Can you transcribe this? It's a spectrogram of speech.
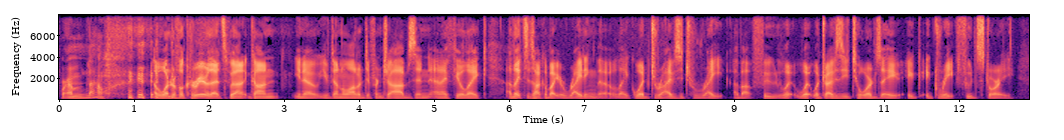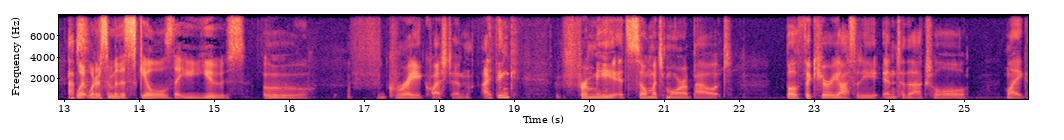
where I'm now. a wonderful career that's gone, you know, you've done a lot of different jobs. And, and I feel like I'd like to talk about your writing though. Like what drives you to write about food? What, what, what drives you towards a, a, a great food story? What, what are some of the skills that you use? Ooh, great question. I think for me, it's so much more about both the curiosity into the actual like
